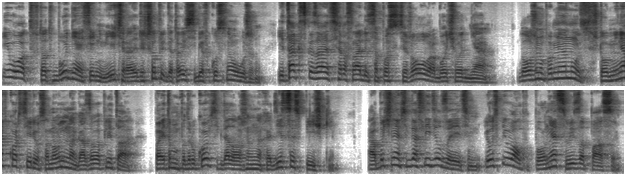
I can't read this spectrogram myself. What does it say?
И вот, в тот будний осенний вечер я решил приготовить себе вкусный ужин. И так сказать, расслабиться после тяжелого рабочего дня. Должен упомянуть, что у меня в квартире установлена газовая плита, поэтому под рукой всегда должны находиться спички. Обычно я всегда следил за этим и успевал пополнять свои запасы,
